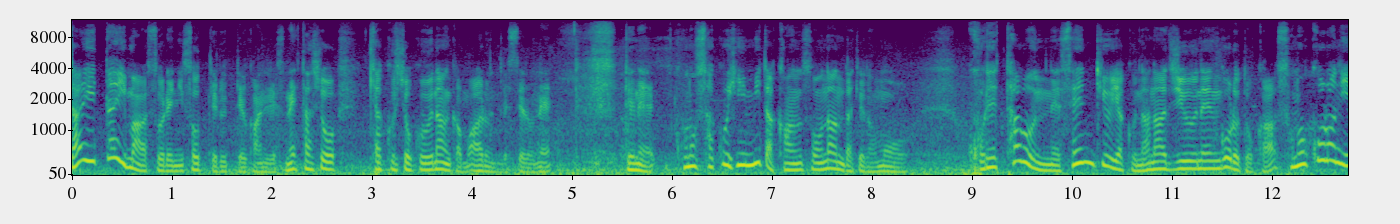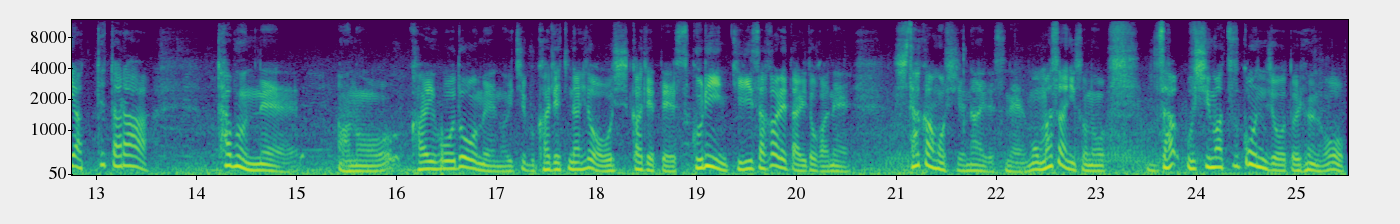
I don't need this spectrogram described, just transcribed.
大体まあそれに沿ってるっていう感じですね。多少脚色なんかもあるんですけどね。でね、この作品見た感想なんだけども、これ多分ね1970年頃とかその頃にやってたら多分ねあの解放同盟の一部過激な人が押しかけてスクリーン切り裂かれたりとかねしたかもしれないですね。もうまさにそのザ・牛松根性というのを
